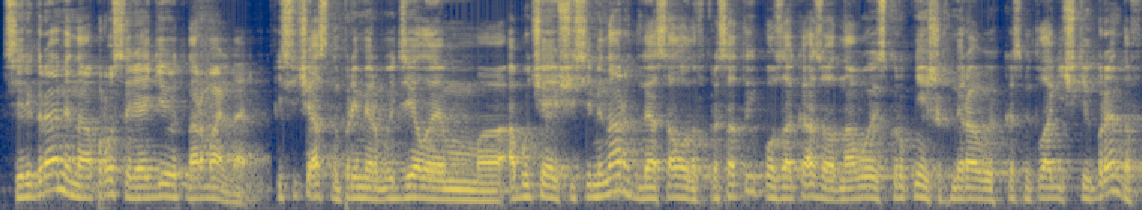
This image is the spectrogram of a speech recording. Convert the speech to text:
В Телеграме на опросы реагируют нормально. И сейчас, например, мы делаем э, обучающий семинар для салонов красоты по заказу одного из крупнейших мировых косметологических брендов,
